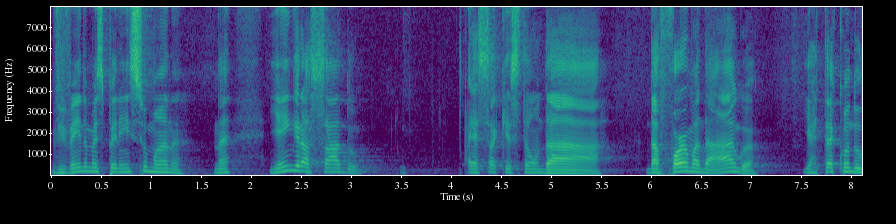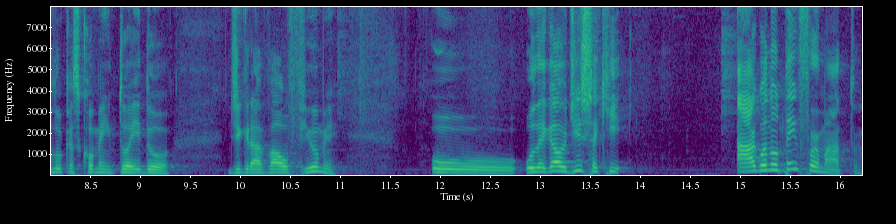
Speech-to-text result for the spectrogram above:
vivendo uma experiência humana, né? E é engraçado essa questão da, da forma da água, e até quando o Lucas comentou aí do, de gravar o filme, o, o legal disso é que a água não tem formato.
